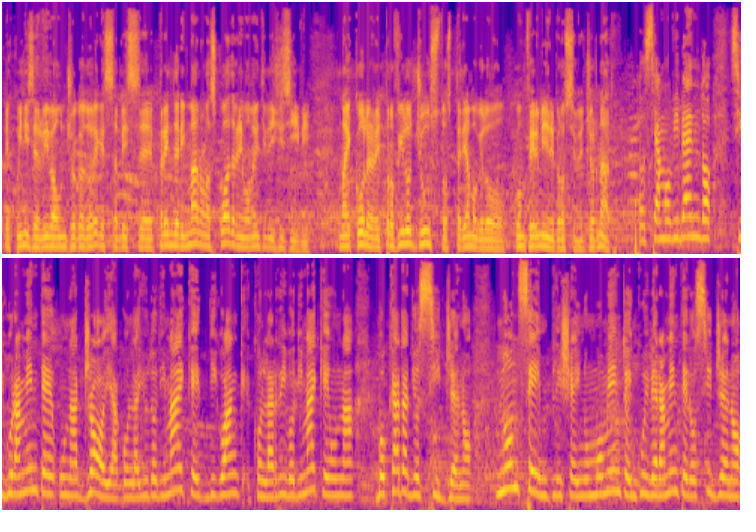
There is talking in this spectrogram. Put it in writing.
e quindi serviva un giocatore che sapesse prendere in mano la squadra nei momenti decisivi. Mike Cole era il profilo giusto, speriamo che lo confermi nelle prossime giornate. Stiamo vivendo sicuramente una gioia con l'aiuto di Mike e dico anche con l'arrivo di Mike è una boccata di ossigeno, non semplice in un momento in cui veramente l'ossigeno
